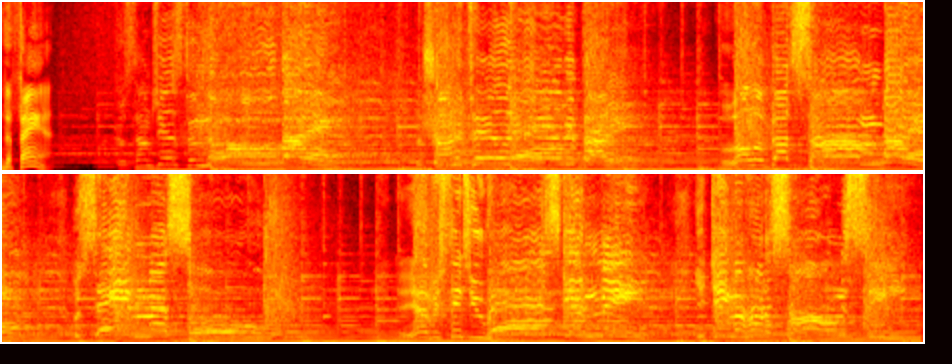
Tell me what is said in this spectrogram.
The Fan. Trying to tell everybody all about somebody who saved my soul. Ever since you rescued me, you gave my heart a song to sing.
